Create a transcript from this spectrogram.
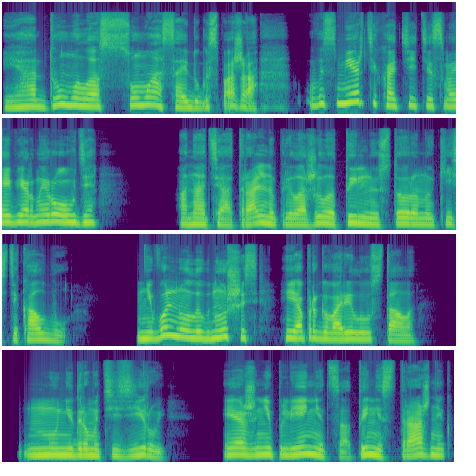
«Я думала, с ума сойду, госпожа. Вы смерти хотите своей верной Роуде?» Она театрально приложила тыльную сторону кисти к колбу. Невольно улыбнувшись, я проговорила устало. «Ну, не драматизируй. Я же не пленница, а ты не стражник.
